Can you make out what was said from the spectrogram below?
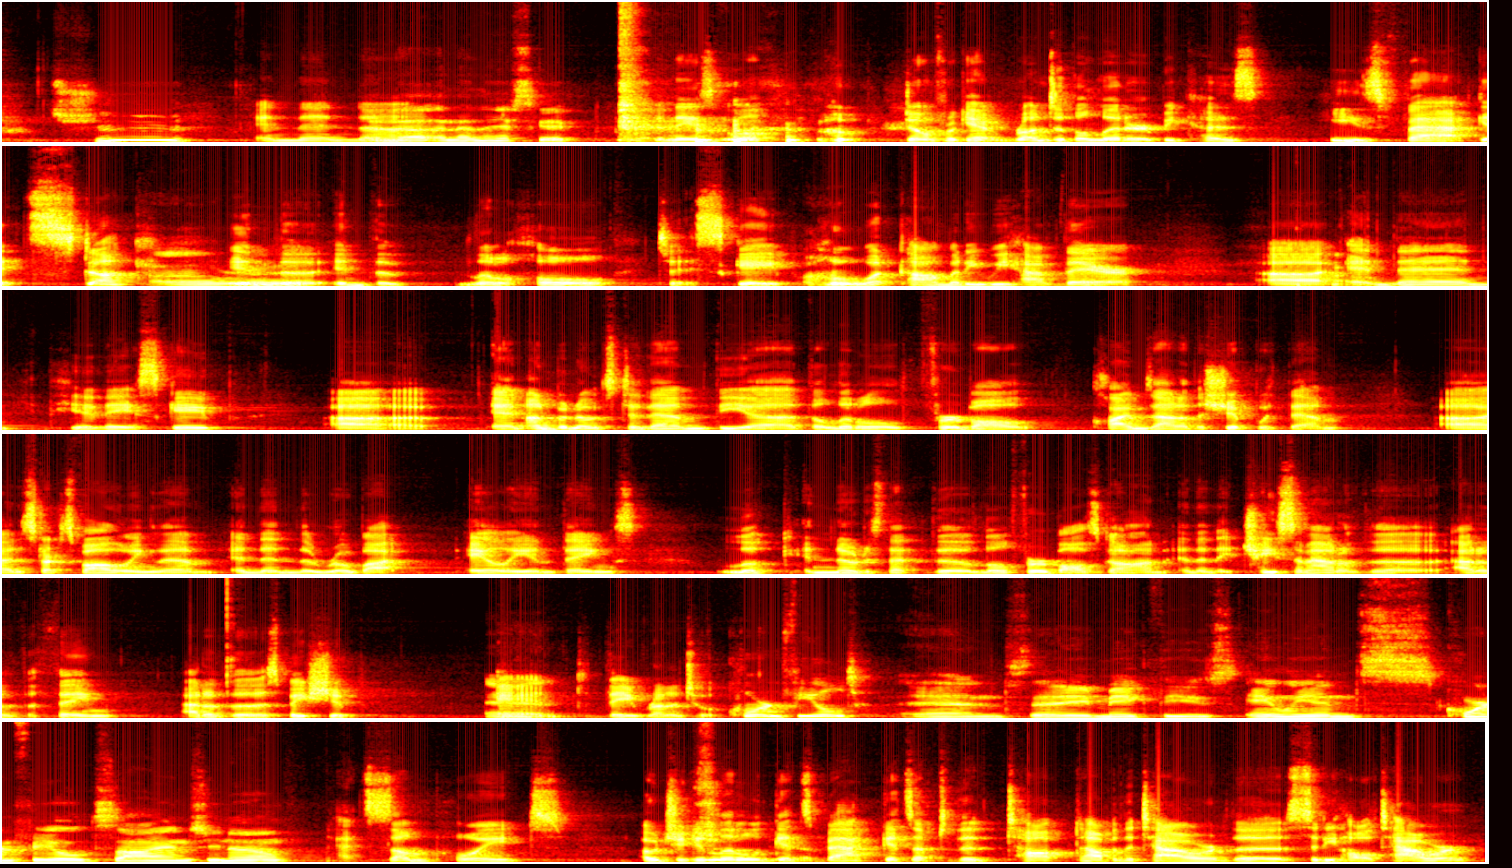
And then uh, and, uh, and then they escape. and they well, don't forget, Runt of the Litter because he's fat, gets stuck Oh, in the in the little hole to escape. Oh, what comedy we have there! Uh, and then here they escape, uh, and unbeknownst to them, the uh, the little furball climbs out of the ship with them uh, and starts following them. And then the robot alien things look and notice that the little furball's gone, and then they chase him out of the out of the thing, out of the spaceship, and, and they run into a cornfield. and they make these aliens cornfield signs. You know. at some point oh chicken little gets Yeah. back gets up to the top top of the tower the city hall tower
